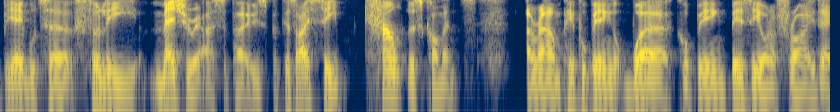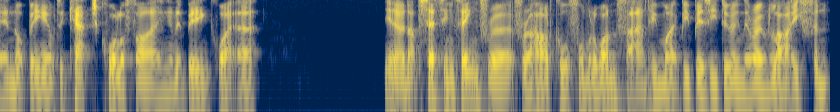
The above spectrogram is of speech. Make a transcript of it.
be able to fully measure it, I suppose, because I see countless comments around people being at work or being busy on a Friday and not being able to catch qualifying and it being quite a you know an upsetting thing for a for a hardcore Formula One fan who might be busy doing their own life and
